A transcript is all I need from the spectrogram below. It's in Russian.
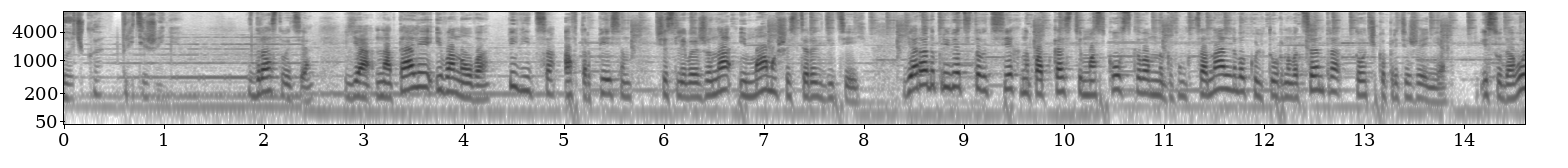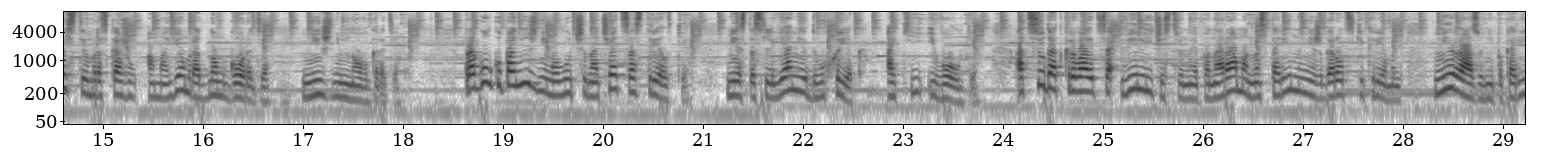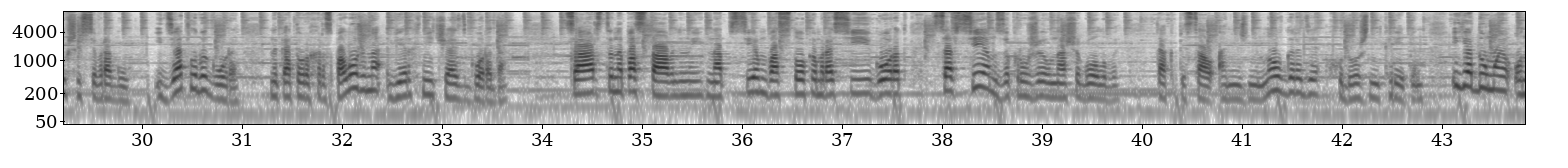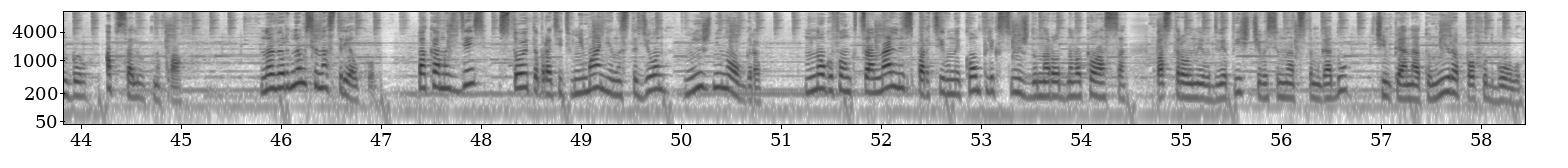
«Точка притяжения». Здравствуйте, я Наталья Иванова, певица, автор песен, счастливая жена и мама шестерых детей. Я рада приветствовать всех на подкасте Московского многофункционального культурного центра «Точка притяжения» и с удовольствием расскажу о моем родном городе – Нижнем Новгороде. Прогулку по Нижнему лучше начать со Стрелки – место слияния двух рек – Оки и Волги. Отсюда открывается величественная панорама на старинный Нижегородский Кремль, ни разу не покорившийся врагу, и Дятловы горы, на которых расположена верхняя часть города. Царственно поставленный над всем востоком России город совсем закружил наши головы. Так писал о Нижнем Новгороде художник Репин. И я думаю, он был абсолютно прав. Но вернемся на стрелку. Пока мы здесь, стоит обратить внимание на стадион Нижний Новгород, многофункциональный спортивный комплекс международного класса, построенный в 2018 году к чемпионату мира по футболу.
